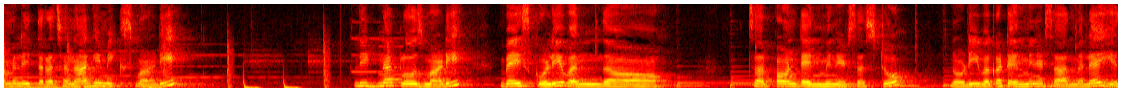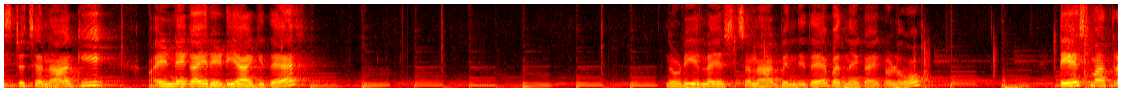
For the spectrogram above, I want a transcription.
ಆಮೇಲೆ ಈ ಥರ ಚೆನ್ನಾಗಿ ಮಿಕ್ಸ್ ಮಾಡಿ ಲಿಡ್ನ ಕ್ಲೋಸ್ ಮಾಡಿ ಬೇಯಿಸ್ಕೊಳ್ಳಿ ಒಂದು ಸ್ವಲ್ಪ ಒಂದು ಟೆನ್ ಮಿನಿಟ್ಸ್ ಅಷ್ಟು. ನೋಡಿ ಇವಾಗ ಟೆನ್ ಮಿನಿಟ್ಸ್ ಆದಮೇಲೆ ಎಷ್ಟು ಚೆನ್ನಾಗಿ ಎಣ್ಣೆಗಾಯಿ ರೆಡಿ ಆಗಿದೆ. ನೋಡಿ, ಎಲ್ಲ ಎಷ್ಟು ಚೆನ್ನಾಗಿ ಬೆಂದಿದೆ ಬದನೆಕಾಯಿಗಳು. ಟೇಸ್ಟ್ ಮಾತ್ರ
